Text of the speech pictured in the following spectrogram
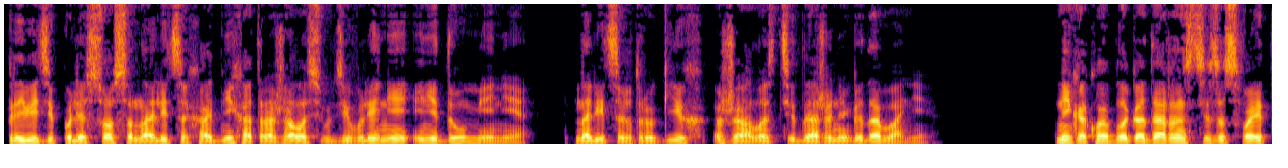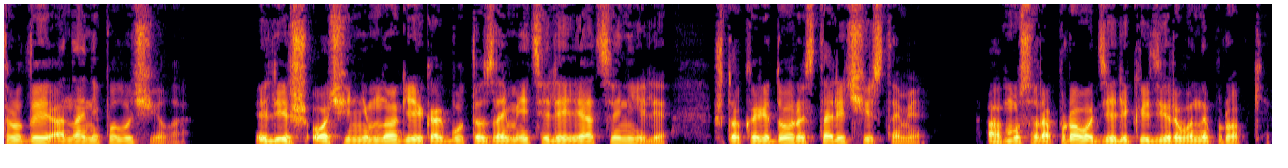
При виде пылесоса на лицах одних отражалось удивление и недоумение, на лицах других – жалость и даже негодование. Никакой благодарности за свои труды она не получила. И лишь очень немногие как будто заметили и оценили, что коридоры стали чистыми, а в мусоропроводе ликвидированы пробки.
